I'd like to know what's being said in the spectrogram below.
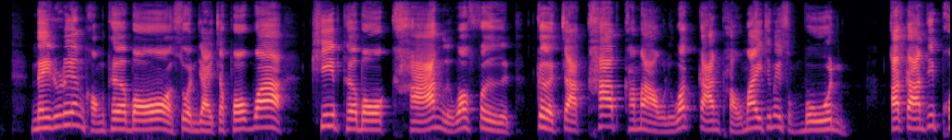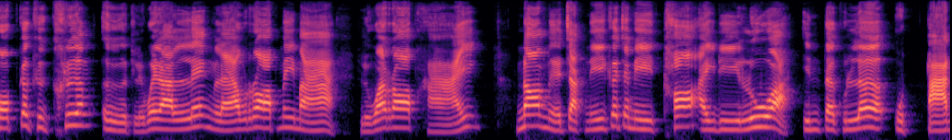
ำในเรื่องของเทอร์โบ ส่วนใหญ่จะพบว่าคีบเทอร์โบค้างหรือว่าฝืด เกิดจากคาบเขม่าหรือว่าการเผาไหม้ที่ไม่สมบูรณ์ อาการที่พบก็คือเครื่องอืดหรือเวลาเร่งแล้วรอบไม่มา หรือว่ารอบหาย นอกเหนือจากนี้ก็จะมีท่อไอดีรั่วอินเตอร์คูลเลอร์อุดตัน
